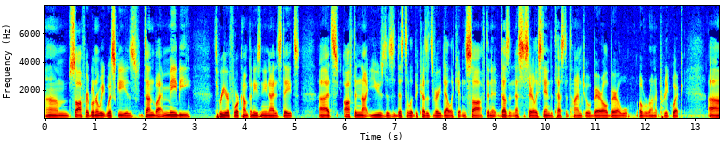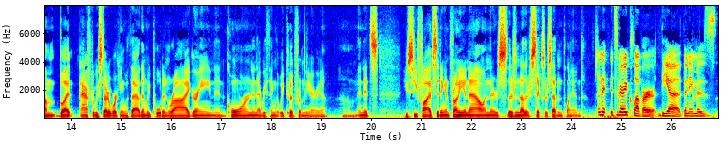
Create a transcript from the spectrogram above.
Um, soft red winter wheat whiskey is done by maybe three or four companies in the United States. Uh, it's often not used as a distillate because it's very delicate and soft, and it doesn't necessarily stand the test of time to a barrel. A barrel will overrun it pretty quick. Um, but after we started working with that, then we pulled in rye, grain, and corn, and everything that we could from the area. Um, and it's you see five sitting in front of you now, and there's there's another six or seven planned. And it's very clever. The uh, the name is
